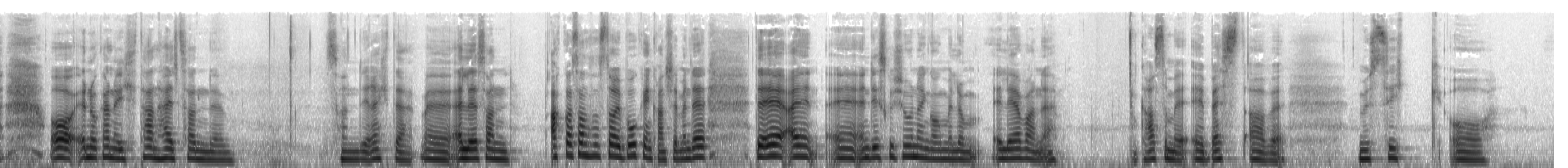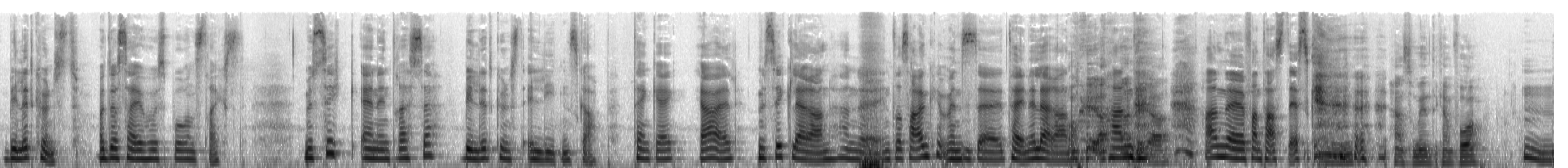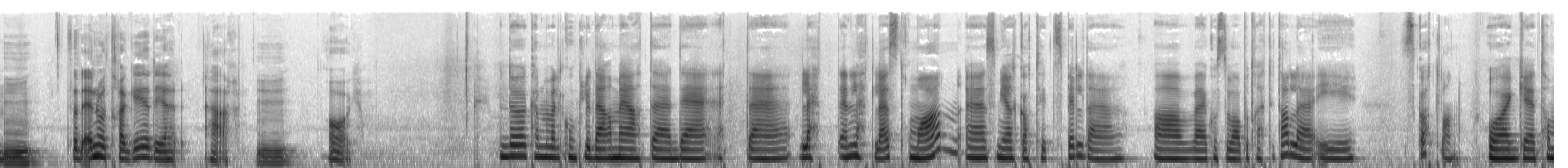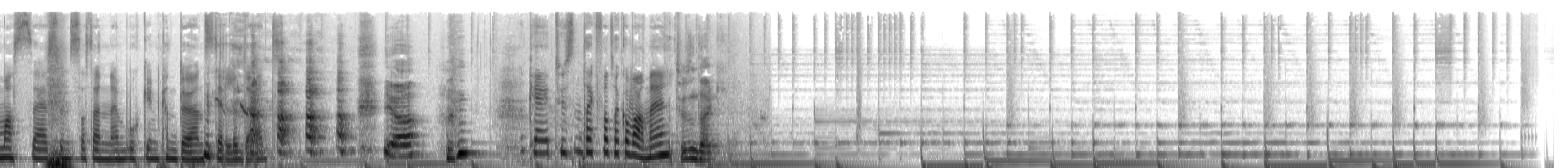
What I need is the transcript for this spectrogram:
og nå kan jeg ikke ta den helt sånn, eh, sånn direkte, eh, eller sånn Akkurat sånn som står i boken, kanskje, men det, det er en, en, diskusjon en gang mellom elevene hva som er best av musikk og billedkunst. Og da sier hun sporenstreks musikk er en interesse, billedkunst er lidenskap, tenker jeg. Ja vel. Musikklæreren han er interessant, mens uh, tegnelæreren oh, ja, han, han, er fantastisk. mm, han som vi ikke kan få. Mm. Mm. Så det er noe tragedie her òg. Da kan vi vel konkludere med at eh, det er et, eh, lett, en lettlest roman eh, som gir et godt tidsbilde av hvordan det var på 30-tallet i Skottland. Og Thomas syns at denne boken kan dø en stille død. ja. OK, tusen takk for at dere var med. Tusen takk.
